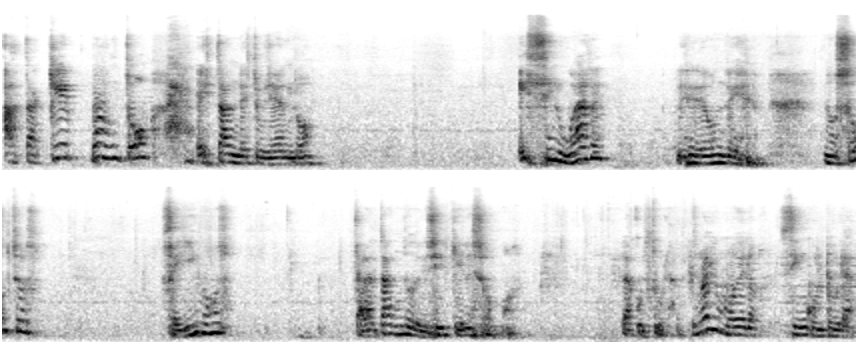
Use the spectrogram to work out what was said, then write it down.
hasta qué punto están destruyendo ese lugar desde donde nosotros seguimos tratando de decir quiénes somos. La cultura. No hay un modelo sin cultura,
